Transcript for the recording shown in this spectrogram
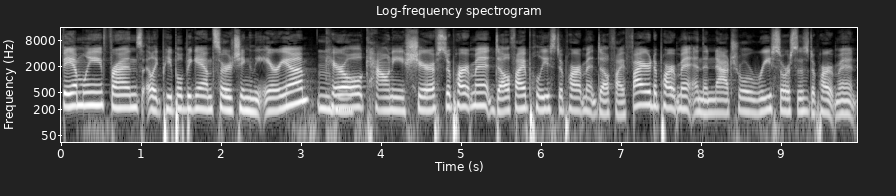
family, friends, like people began searching the area. Mm-hmm. Carroll County Sheriff's Department, Delphi Police Department, Delphi Fire Department, and the Natural Resources Department.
